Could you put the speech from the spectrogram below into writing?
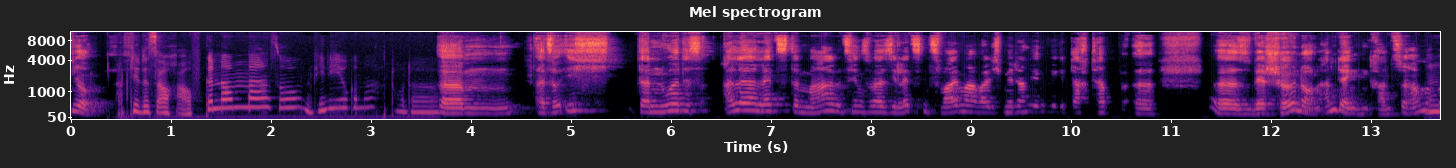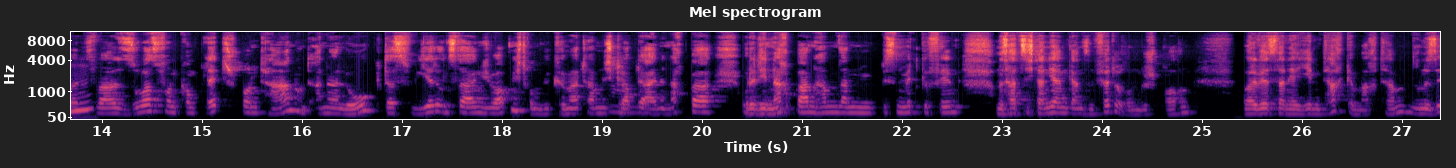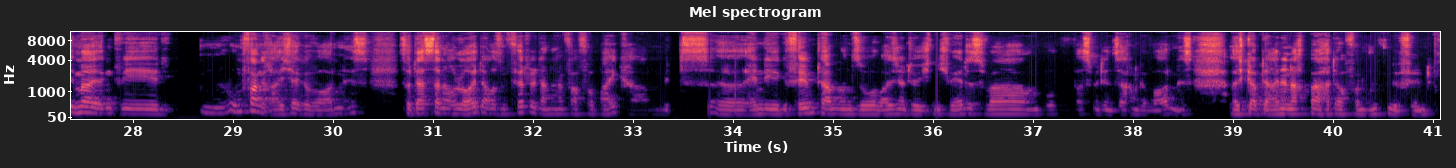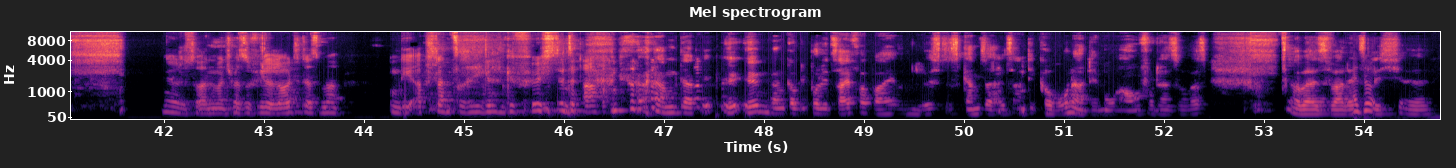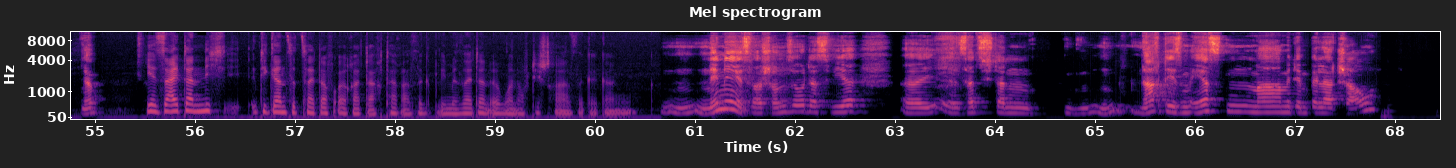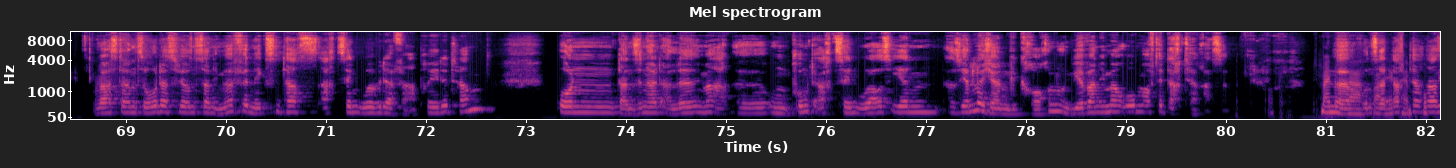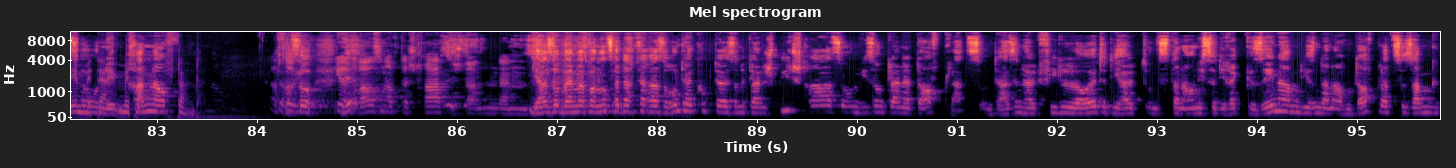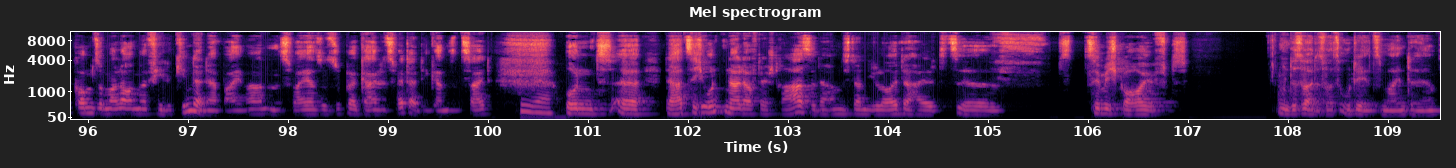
Ja. Habt ihr das auch aufgenommen mal so, ein Video gemacht? Oder? Ähm, also ich dann nur das allerletzte Mal, beziehungsweise die letzten zwei Mal, weil ich mir dann irgendwie gedacht habe, äh, äh, wäre schön, noch ein Andenken dran zu haben, Mhm. aber es war sowas von komplett spontan und analog, dass wir uns da eigentlich überhaupt nicht drum gekümmert haben. Ich glaube, Mhm. der eine Nachbar oder die Nachbarn haben dann ein bisschen mitgefilmt und es hat sich dann ja im ganzen Viertel rumgesprochen, weil wir es dann ja jeden Tag gemacht haben und es immer irgendwie umfangreicher geworden ist, so dass dann auch Leute aus dem Viertel dann einfach vorbeikamen, mit äh, Handy gefilmt haben und so. Weiß ich natürlich nicht, wer das war und wo, was mit den Sachen geworden ist. Aber ich glaube, der eine Nachbar hat auch von unten gefilmt. Ja, das waren manchmal so viele Leute, dass man um die Abstandsregeln gefürchtet haben. Irgendwann kommt die Polizei vorbei und löst das Ganze als Anti-Corona-Demo auf oder sowas. Aber es war Also- letztlich, äh, ja. Ihr seid dann nicht die ganze Zeit auf eurer Dachterrasse geblieben, ihr seid dann irgendwann auf die Straße gegangen. Nee, nee, es war schon so, dass wir, äh, es hat sich dann nach diesem ersten Mal mit dem Bella Ciao, war es dann so, dass wir uns dann immer für nächsten Tag 18 Uhr wieder verabredet haben. Und dann sind halt alle immer äh, um Punkt 18 Uhr aus ihren, aus ihren Löchern gekrochen und wir waren immer oben auf der Dachterrasse. Ich meine, Äh, ja kein Dachterrasse mit, und nebendran dem auf- Abstand. Achso, Ach so, die ja ne- draußen auf der Straße standen dann. Ja, so wenn man von unserer Dachterrasse runterguckt, da ist so eine kleine Spielstraße und wie so ein kleiner Dorfplatz. Und da sind halt viele Leute, die halt uns dann auch nicht so direkt gesehen haben, die sind dann auf dem Dorfplatz zusammengekommen, zumal auch immer viele Kinder dabei waren. Und es war ja so super geiles Wetter die ganze Zeit. Ja. Und äh, da hat sich unten halt auf der Straße, da haben sich dann die Leute halt äh, ziemlich gehäuft. Und das war das, was Ute jetzt meinte. Ja.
